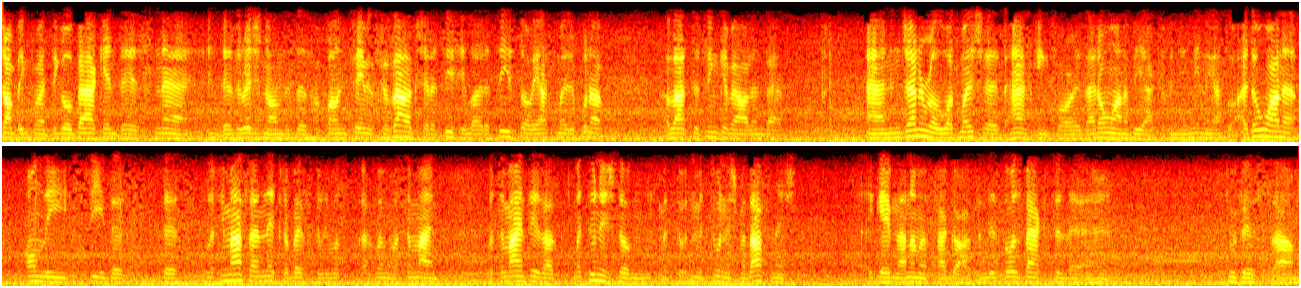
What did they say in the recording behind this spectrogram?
jumping point to go back into his snare, into his original, into his famous Chazal, Ksheratisi, Loretziso, he asked Moshe put up a lot to think about in that. And in general, what Moshe is asking for is, I don't want to be Yaakov in meaning at all. I don't want to only see this, this, Lefimasa and Nitra, basically, was, uh, when was in mind. But the mind is, Metunish, Metunish, Medafnish, uh, gave the name of God. And this goes back to the, uh, to this, um,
